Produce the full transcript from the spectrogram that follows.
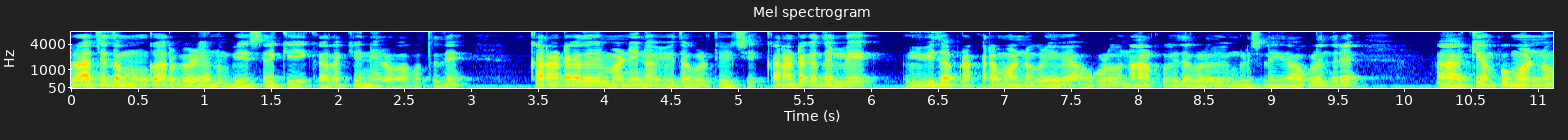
ರಾಜ್ಯದ ಮುಂಗಾರು ಬೆಳೆಯನ್ನು ಬೇಸಾಯಕ್ಕೆ ಈ ಕಾಲಕ್ಕೆ ನೆರವಾಗುತ್ತದೆ. ಕರ್ನಾಟಕದಲ್ಲಿ ಮಣ್ಣಿನ ವಿಧಗಳು ತಿಳಿಸಿ. ಕರ್ನಾಟಕದಲ್ಲಿ ವಿವಿಧ ಪ್ರಕಾರ ಮಣ್ಣುಗಳಿವೆ ಅವುಗಳು ನಾಲ್ಕು ವಿಧಗಳು ವಿಂಗಡಿಸಲಾಗಿದೆ. ಅವುಗಳೆಂದರೆ ಕೆಂಪು ಮಣ್ಣು,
